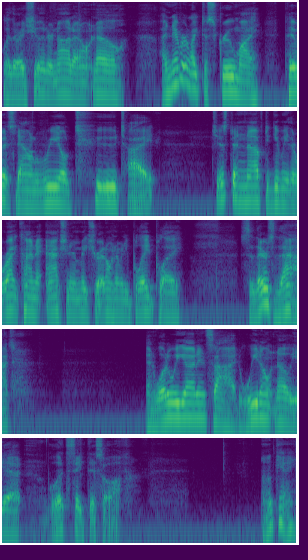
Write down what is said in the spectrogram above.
whether I should or not, I don't know. I never like to screw my pivots down real too tight. Just enough to give me the right kind of action and make sure I don't have any blade play. So there's that. And what do we got inside? We don't know yet. Let's take this off. Okay.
